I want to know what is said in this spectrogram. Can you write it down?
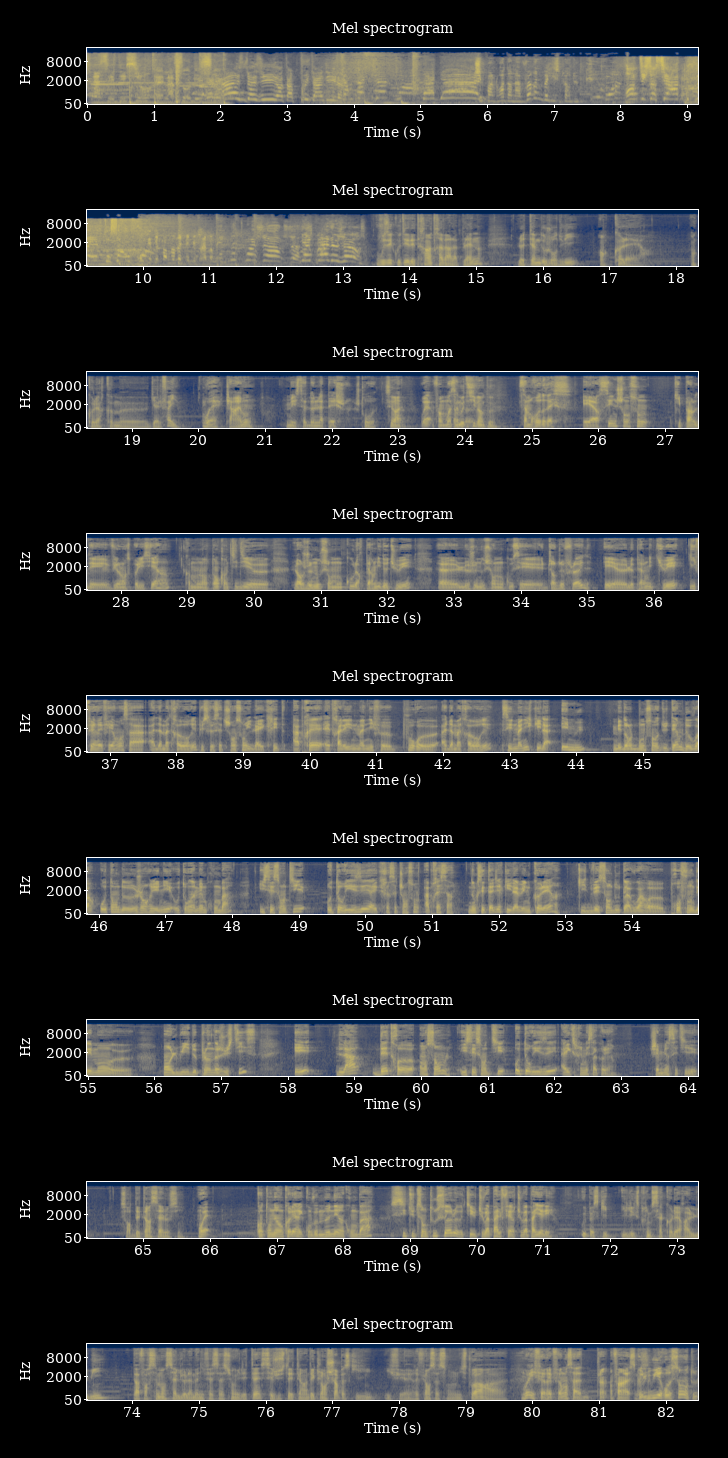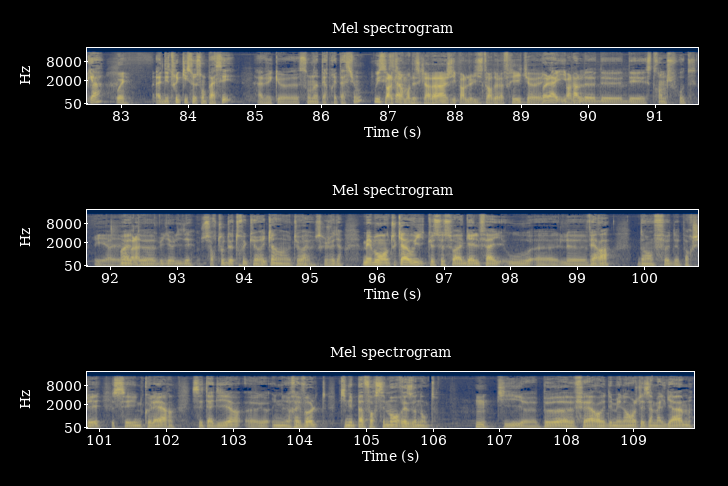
La sédition est la solution. Reste-y dans ta putain d'île. Ferme ta gueule, toi. Ta gueule. J'ai pas le droit d'en avoir une belle histoire de cul, moi. Antisocial, tu perds ton sang-froid C'était pas mauvais, c'était très mauvais. Calme-toi, Georges. Y'a pas de Georges. Vous écoutez des trains à travers la plaine. Le thème d'aujourd'hui, en colère. En colère comme euh, Gaël Faye. Ouais, carrément. Mais ça donne la pêche, je trouve. C'est vrai. Ouais, enfin moi ça, ça, motive me, un peu. Ça me redresse. Et alors c'est une chanson qui parle des violences policières, hein, comme on l'entend quand il dit euh, leur genou sur mon cou, leur permis de tuer. Euh, le genou sur mon cou, c'est George Floyd. Et euh, le permis de tuer, il fait référence à Adama Traoré, puisque cette chanson, il l'a écrite après être allé à une manif pour Adama Traoré. C'est une manif qu'il a ému mais dans le bon sens du terme, de voir autant de gens réunis autour d'un même combat. Il s'est senti autorisé à écrire cette chanson après ça. Donc c'est-à-dire qu'il avait une colère, qu'il devait sans doute avoir euh, profondément euh, en lui de plein d'injustices, et là, d'être euh, ensemble, il s'est senti autorisé à exprimer sa colère. J'aime bien cette idée. Une sorte d'étincelle aussi. Ouais. Quand on est en colère et qu'on veut mener un combat, si tu te sens tout seul, tu, tu vas pas le faire, tu vas pas y aller. Oui, parce qu'il il exprime sa colère à lui, pas forcément celle de la manifestation il était, c'est juste été un déclencheur parce qu'il il fait référence à son histoire. À... Ouais, il fait référence à, enfin, à ce que lui ressent en tout cas. Ouais. à des trucs qui se sont passés avec euh, son interprétation. Oui, il parle clairement d'esclavage, il parle de l'histoire de l'Afrique. euh, Voilà, il parle, de... de- des Strange Fruits. Et euh, Ouais, voilà. de Billy Holiday. Surtout de trucs ricains, tu vois ce que je veux dire. Mais bon, en tout cas, oui, que ce soit Gaël Faye ou euh, le Vera dans Feu de Porcher, c'est une colère, c'est-à-dire euh, une révolte qui n'est pas forcément résonante, Hmm. qui euh, peut euh, faire des mélanges, des amalgames.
